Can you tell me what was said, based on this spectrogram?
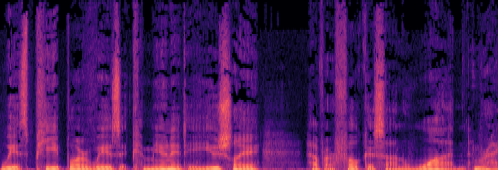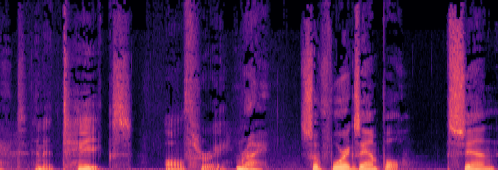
We as people or we as a community usually have our focus on one, Right. and it takes all three. Right. So, for example, sin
